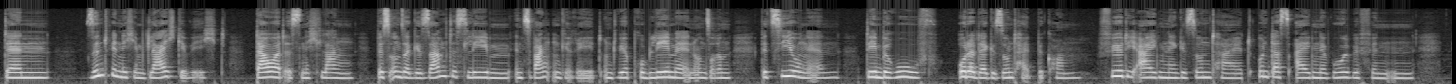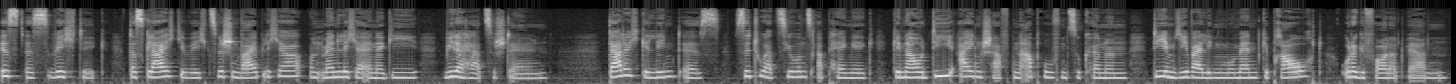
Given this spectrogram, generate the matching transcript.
Denn sind wir nicht im Gleichgewicht, dauert es nicht lang, bis unser gesamtes Leben ins Wanken gerät und wir Probleme in unseren Beziehungen, dem Beruf oder der Gesundheit bekommen. Für die eigene Gesundheit und das eigene Wohlbefinden ist es wichtig, das Gleichgewicht zwischen weiblicher und männlicher Energie wiederherzustellen. Dadurch gelingt es, situationsabhängig genau die Eigenschaften abrufen zu können, die im jeweiligen Moment gebraucht oder gefordert werden.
